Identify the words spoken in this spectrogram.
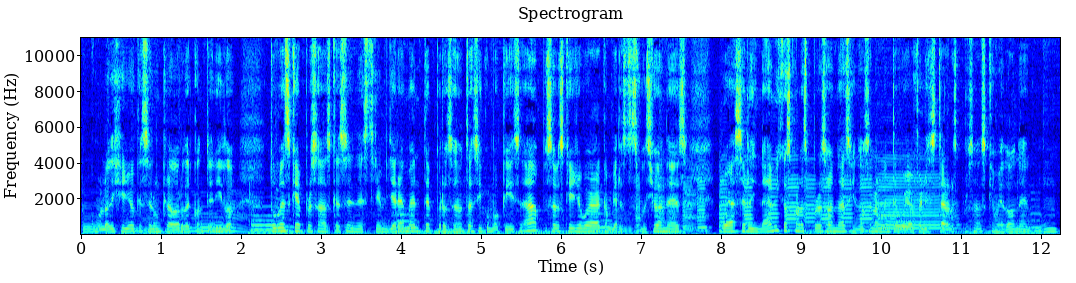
como lo dije yo, que ser un creador de contenido. Tú ves que hay personas que hacen stream diariamente, pero se nota así como que dicen, ah, pues sabes que yo voy a cambiar estas funciones, voy a hacer dinámicas con las personas y no solamente voy a felicitar a las personas que me donen un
